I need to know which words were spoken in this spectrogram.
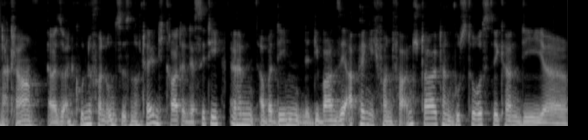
Na klar, also ein Kunde von uns ist ein Hotel, nicht gerade in der City, ähm, aber denen, die waren sehr abhängig von Veranstaltern, Bustouristikern, die äh,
